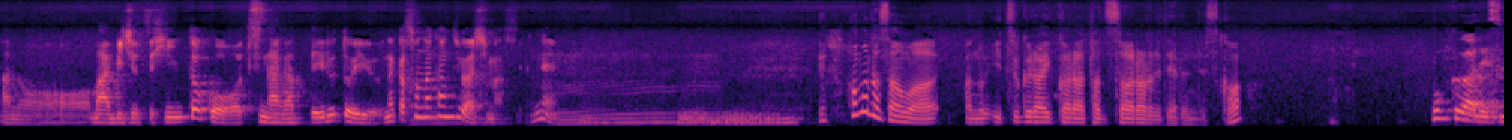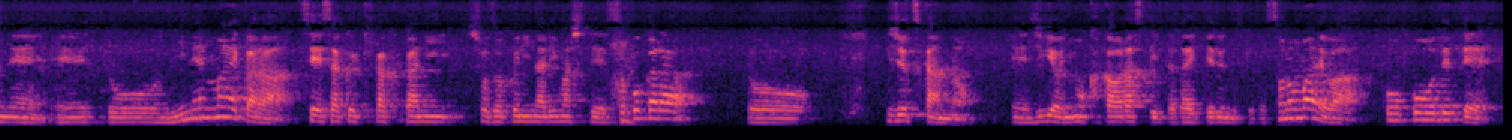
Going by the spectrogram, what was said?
あのーまあ、美術品とこう、つながっているという、なんかそんな感じはしますよね。うん。え浜田さんは、あの、いつぐらいから携わられてるんですか？僕はですね、えっ、と、2年前から制作企画課に所属になりまして、そこから、と美術館の、えー授業にも関わらせていただいてるんですけど、その前は高校を出て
